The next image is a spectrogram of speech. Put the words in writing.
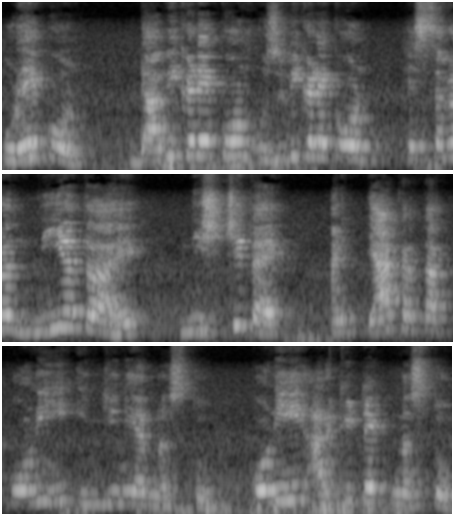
पुढे कोण डावीकडे कोण उजवीकडे कोण हे सगळं नियत आहे निश्चित आहे आणि त्याकरता कोणीही इंजिनियर नसतो कोणीही आर्किटेक्ट नसतो.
